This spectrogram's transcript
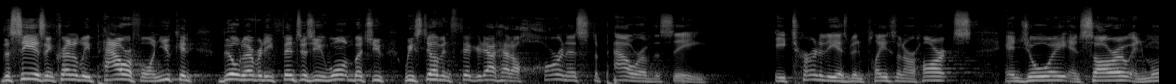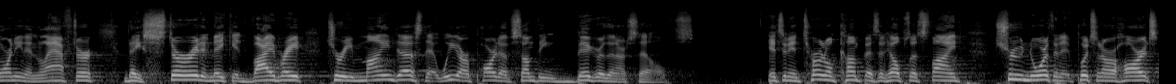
The sea is incredibly powerful, and you can build whatever defenses you want, but you, we still haven't figured out how to harness the power of the sea. Eternity has been placed in our hearts, and joy and sorrow and mourning and laughter. They stir it and make it vibrate to remind us that we are part of something bigger than ourselves. It's an internal compass that helps us find true north, and it puts in our hearts,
